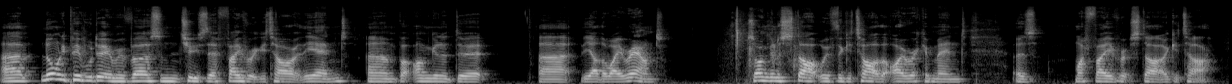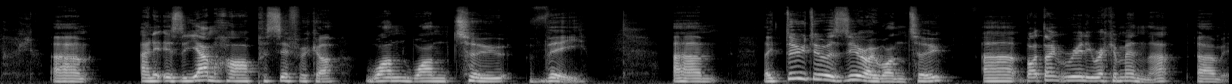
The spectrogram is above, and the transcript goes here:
Um, normally people do it in reverse and choose their favourite guitar at the end, um, but I'm going to do it uh, the other way around. So I'm going to start with the guitar that I recommend as my favourite starter guitar. Um, and it is the Yamaha Pacifica 112V. Um, they do do a 012, uh, but I don't really recommend that. Um,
